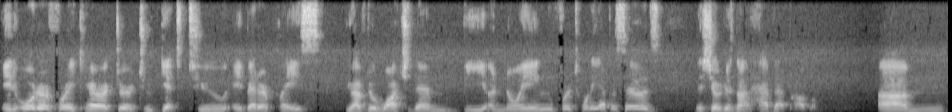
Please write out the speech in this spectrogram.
in order for a character to get to a better place, you have to watch them be annoying for 20 episodes. The show does not have that problem. Um,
